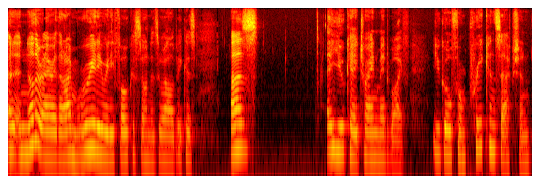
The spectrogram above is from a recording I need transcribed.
another area that I'm really, really focused on as well, because as a UK trained midwife, you go from preconception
